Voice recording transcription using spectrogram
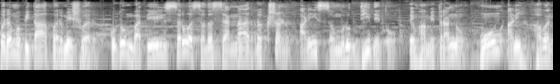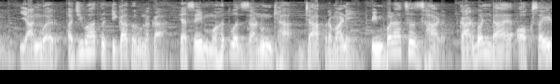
परमपिता परमेश्वर कुटुंबातील सर्व सदस्यांना रक्षण आणि समृद्धी देतो. तेव्हा मित्रांनो होम आणि हवन यांवर अजिबात टीका करू नका. त्याचे महत्त्व जाणून घ्या. ज्याप्रमाणे पिंपळाचं झाड कार्बन डाय ऑक्साईड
